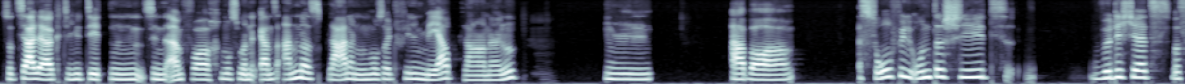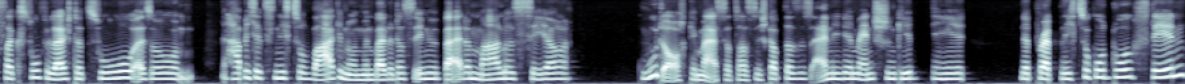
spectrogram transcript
soziale Aktivitäten sind einfach, muss man ganz anders planen, man muss halt viel mehr planen. Mhm. Aber so viel Unterschied würde ich jetzt, was sagst du vielleicht dazu? Also habe ich jetzt nicht so wahrgenommen, weil du das irgendwie beide Male sehr gut auch gemeistert hast. Ich glaube, dass es einige Menschen gibt, die eine Prep nicht so gut durchstehen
